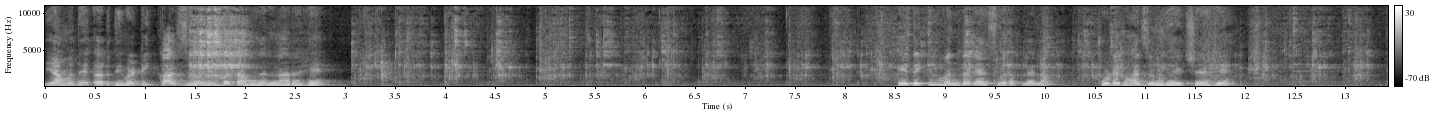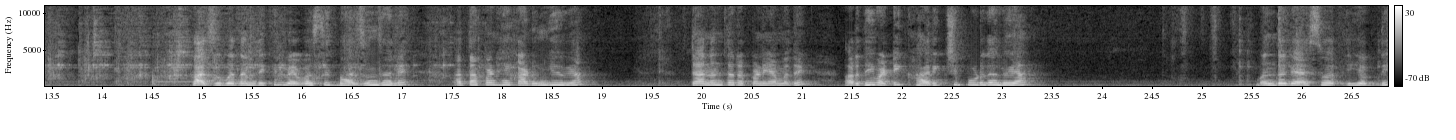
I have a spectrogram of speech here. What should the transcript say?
यामध्ये अर्धी वाटी काजू आणि बदाम घालणार आहे. हे देखील मंद गॅसवर आपल्याला थोडे भाजून घ्यायचे आहे. काजू बदाम देखील व्यवस्थित भाजून झाले. आता आपण हे काढून घेऊया. त्यानंतर आपण यामध्ये अर्धी वाटी खारीकची पूड घालूया. मंद गॅसवर ही अगदी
